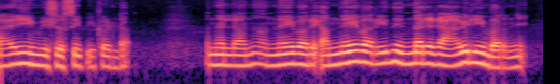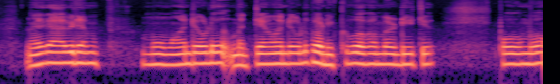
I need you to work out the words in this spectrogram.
ആരെയും വിശ്വസിപ്പിക്കണ്ട. എന്നല്ലാന്ന് അന്നേ പറ അന്നേ പറയുന്നു ഇന്നലെ രാവിലെയും പറഞ്ഞ്. ഇന്നലെ രാവിലെ മോന്റെ ഓൾ മറ്റേ മോന്റെ ഓൾ പണിക്ക് പോകാൻ വേണ്ടിയിട്ട് പോകുമ്പോൾ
